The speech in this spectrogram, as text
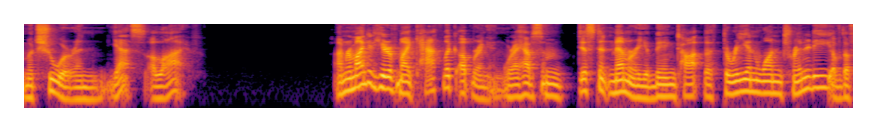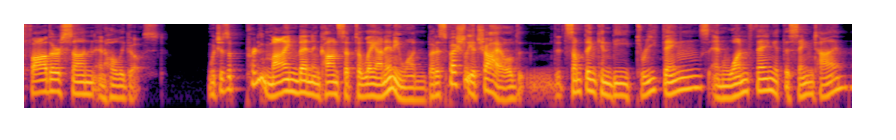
mature, and yes, alive. I'm reminded here of my Catholic upbringing, where I have some distant memory of being taught the three in one Trinity of the Father, Son, and Holy Ghost which is a pretty mind bending concept to lay on anyone, but especially a child, that something can be three things and one thing at the same time.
